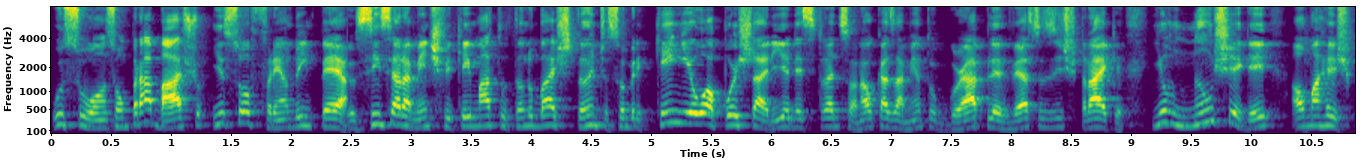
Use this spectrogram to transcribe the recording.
o Swanson para baixo e sofrendo em pé. Eu sinceramente fiquei matutando bastante sobre quem eu apostaria nesse tradicional casamento grappler versus striker, e eu não cheguei a uma resposta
